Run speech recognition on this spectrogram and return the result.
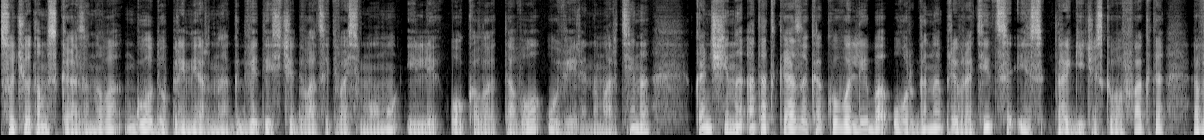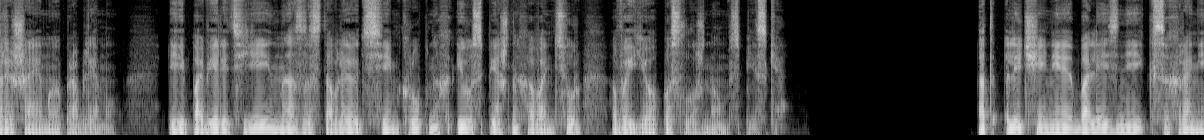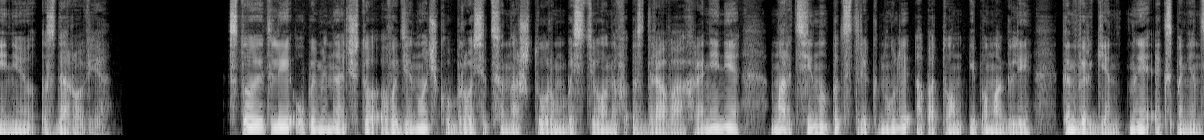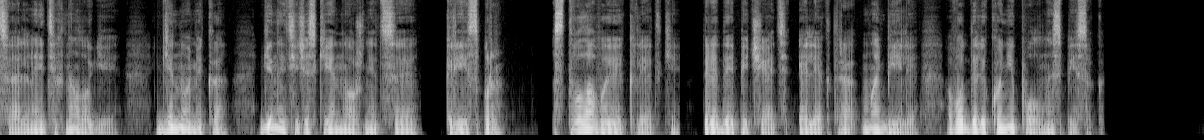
С учетом сказанного, году примерно к 2028 или около того, уверена Мартина, кончина от отказа какого-либо органа превратится из трагического факта в решаемую проблему. И поверить ей нас заставляют семь крупных и успешных авантюр в ее послужном списке. От лечения болезней к сохранению здоровья. Стоит ли упоминать, что в одиночку броситься на штурм бастионов здравоохранения Мартину подстрекнули, а потом и помогли конвергентные экспоненциальные технологии, геномика, генетические ножницы, CRISPR, стволовые клетки, 3D-печать, электромобили — вот далеко не полный список.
